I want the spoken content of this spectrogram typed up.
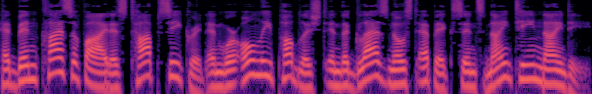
had been classified as top secret and were only published in the Glasnost epoch since 1990.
